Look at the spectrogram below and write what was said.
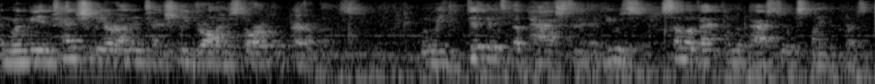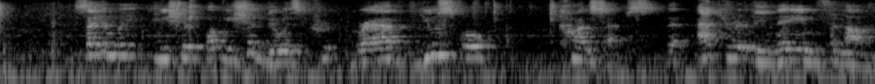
and when we intentionally or unintentionally draw historical parallels when we dip into the past and use some event from the past to explain the present. Secondly, we should, what we should do is grab useful concepts that accurately name phenomena.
